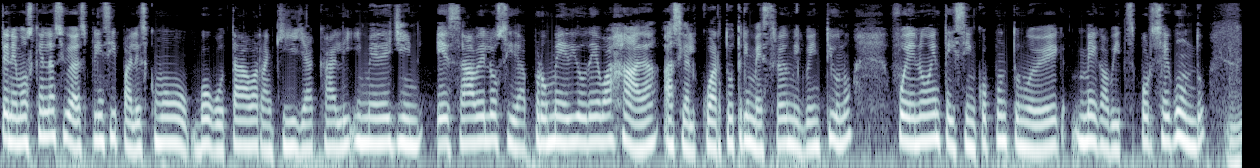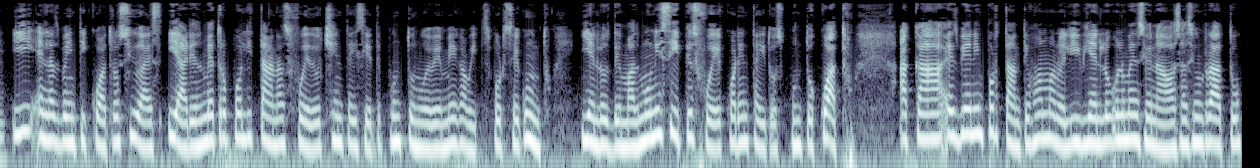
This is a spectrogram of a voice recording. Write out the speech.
tenemos que en las ciudades principales como Bogotá, Barranquilla, Cali y Medellín, esa velocidad promedio de bajada hacia el cuarto trimestre de 2021 fue de 95.9 megabits por segundo y en las 24 ciudades y áreas metropolitanas fue de 87.9 megabits por segundo y en los demás municipios fue de 42.4. Acá es bien importante, Juan Manuel, y bien lo, mencionabas hace un rato,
